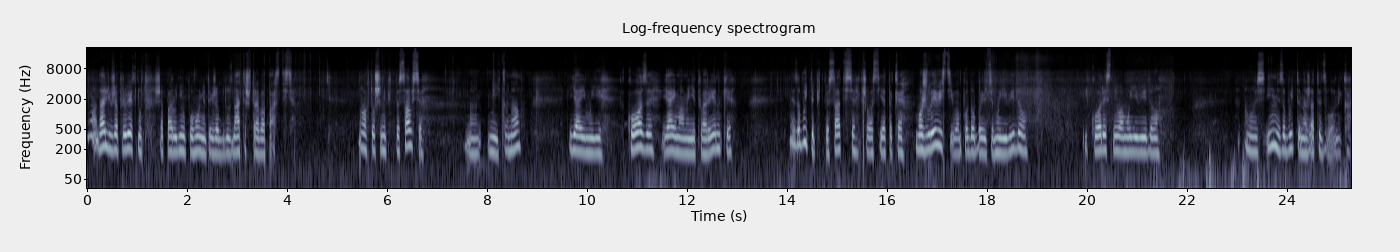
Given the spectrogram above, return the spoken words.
Ну, а далі вже привикнуть, ще пару днів погоню, то вже буду знати, що треба пастися. Ну, а хто ще не підписався на мій канал, я і мої кози, я і мамині тваринки. Не забудьте підписатися, якщо у вас є така можливість і вам подобаються мої відео. І корисні вам мої відео. Ось, і не забудьте нажати дзвоника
